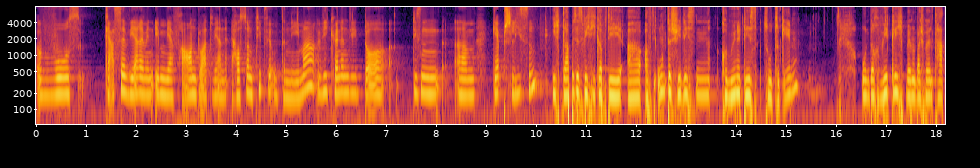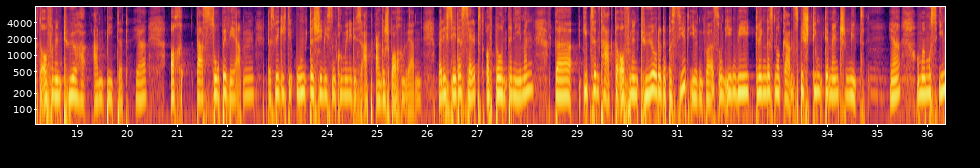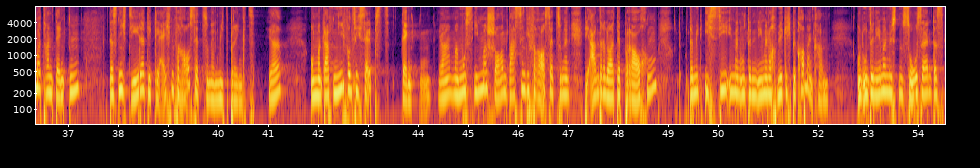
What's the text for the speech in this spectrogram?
wo es klasse wäre, wenn eben mehr Frauen dort wären. Hast du einen Tipp für Unternehmer? Wie können die da diesen ähm, Gap schließen? Ich glaube, es ist wichtig, auf die, äh, auf die unterschiedlichsten Communities zuzugehen und auch wirklich, wenn man beispielsweise einen Tag der offenen Tür anbietet, ja, auch das so bewerben, dass wirklich die unterschiedlichsten Communities ab angesprochen werden. Weil ich sehe das selbst oft bei Unternehmen, da gibt es einen Tag der offenen Tür oder da passiert irgendwas und irgendwie kriegen das nur ganz bestimmte Menschen mit. Ja? Und man muss immer dran denken, dass nicht jeder die gleichen Voraussetzungen mitbringt. Ja? Und man darf nie von sich selbst denken. Ja, man muss immer schauen, was sind die Voraussetzungen, die andere Leute brauchen, damit ich sie in mein Unternehmen auch wirklich bekommen kann. Und Unternehmen müssten so sein, dass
